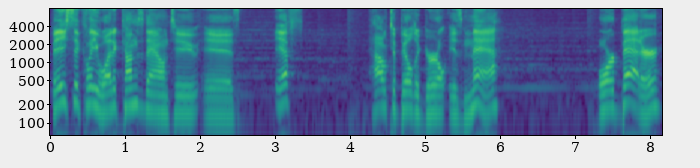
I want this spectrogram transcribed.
basically, what it comes down to is if how to build a girl is meh or better,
